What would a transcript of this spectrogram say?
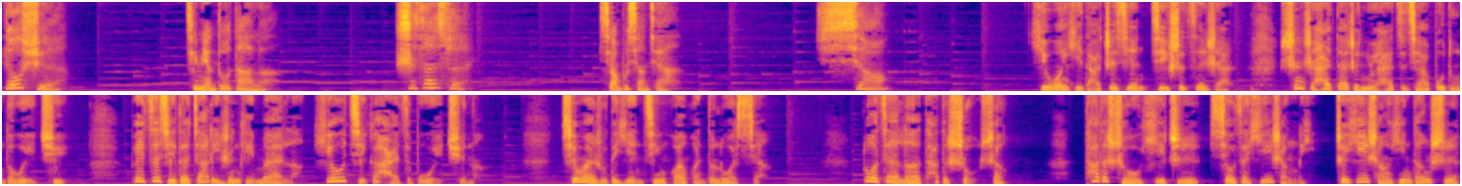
刘雪。今年多大了？十三岁。想不想家？想。一问一答之间极是自然，甚至还带着女孩子家不懂的委屈。被自己的家里人给卖了，又有几个孩子不委屈呢？秦婉如的眼睛缓缓的落下，落在了他的手上。他的手一直绣在衣裳里，这衣裳应当是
